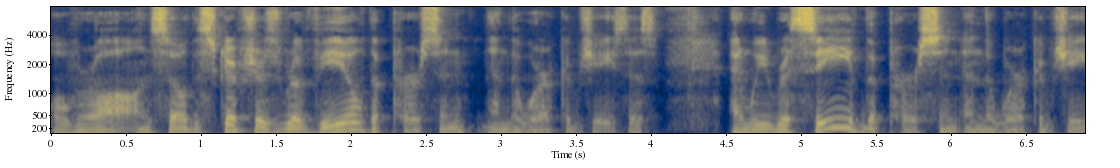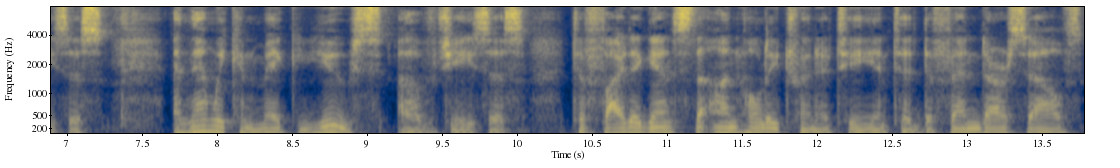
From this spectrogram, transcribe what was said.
overall. And so the scriptures reveal the person and the work of Jesus, and we receive the person and the work of Jesus, and then we can make use of Jesus to fight against the unholy trinity and to defend ourselves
